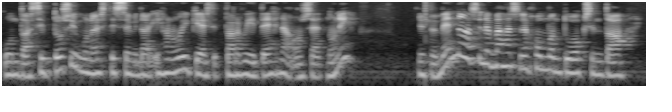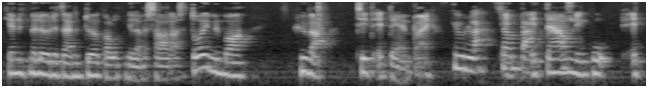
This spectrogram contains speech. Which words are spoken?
Kun taas sitten tosi monesti se, mitä ihan oikeasti tarvii tehdä, on se, että no niin, nyt me mennään sinne vähän sinne homman tuoksintaan, ja nyt me löydetään ne työkalut, millä me saadaan se toimimaan. Hyvä, sitten eteenpäin. Kyllä, se on et, et on niinku, et,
